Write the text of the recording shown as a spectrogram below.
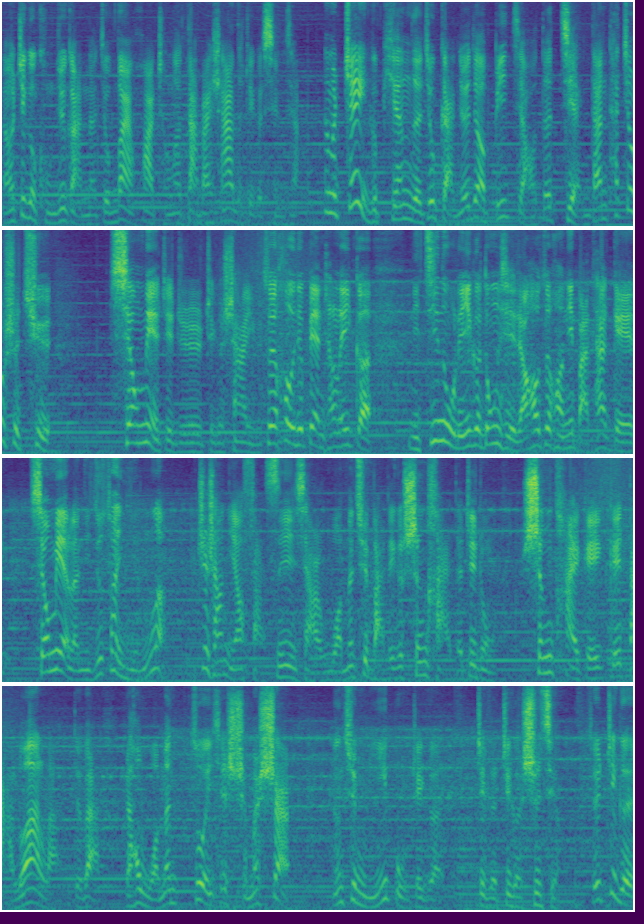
然后这个恐惧感呢，就外化成了大白鲨的这个形象。那么这个片子就感觉到比较的简单，它就是去消灭这只这个鲨鱼，最后就变成了一个你激怒了一个东西，然后最后你把它给消灭了，你就算赢了。至少你要反思一下，我们去把这个深海的这种生态给给打乱了，对吧？然后我们做一些什么事儿，能去弥补这个这个这个事情。所以这个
